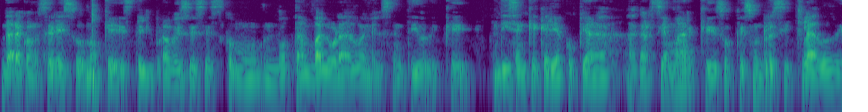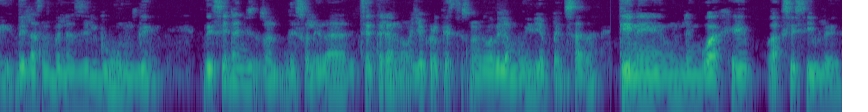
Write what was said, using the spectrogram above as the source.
dar a conocer eso, ¿no? Que este libro a veces es como no tan valorado en el sentido de que dicen que quería copiar a, García Márquez o que es un reciclado de, de las novelas del boom, de, de 100 años de soledad, etcétera. No, yo creo que esta es una novela muy bien pensada. Tiene un lenguaje accesible,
